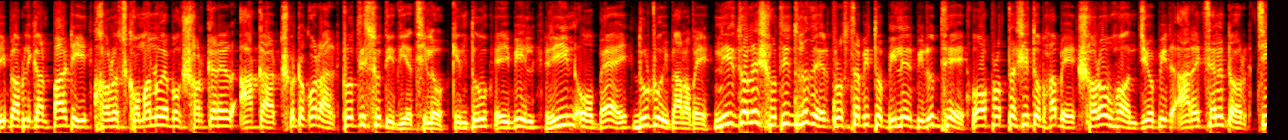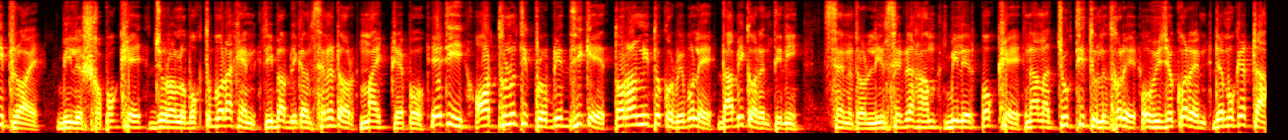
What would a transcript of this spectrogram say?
রিপাবলিকান পার্টি খরচ কমানো এবং সরকারের আকার ছোট করার প্রতিশ্রুতি দিয়েছিল। কিন্তু এই বিল ঋণ ও ব্যয় দুটোই বাড়াবে। নিজ দলের সতীর্থদের প্রস্তাবিত বিলের বিরুদ্ধে অপ্রত্যাশিতভাবে সরব হন জিওপির আরেক সেনেটর চিপ রয়। বিলের সপক্ষে জোরালো বক্তব্য রাখেন রিপাবলিকান সেনেটর মাইক ক্রেপো। এটি অর্থনৈতিক প্রবৃদ্ধিকে ত্বরান্বিত করবে বলে দাবি করেন তিনি। সেনেটর লিন্সে গ্রাহাম বিলের পক্ষে নানা যুক্তি তুলে ধরে অভিযোগ করেন ডেমোক্রেটরা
